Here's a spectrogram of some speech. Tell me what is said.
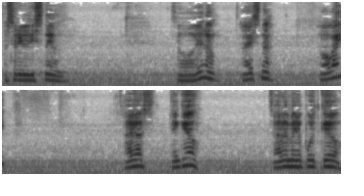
tapos release na yun. So, yun lang. Ayos na. Okay? Ayos. Thank you. Sana may napulot kayo.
